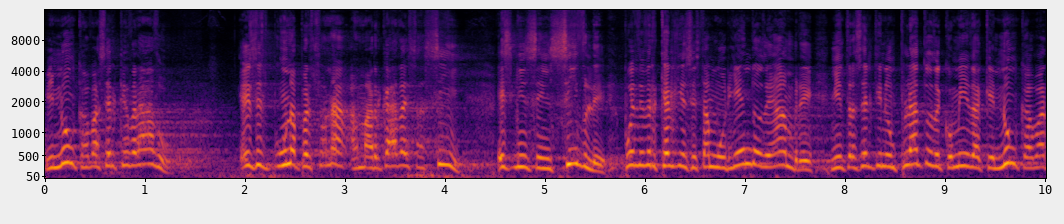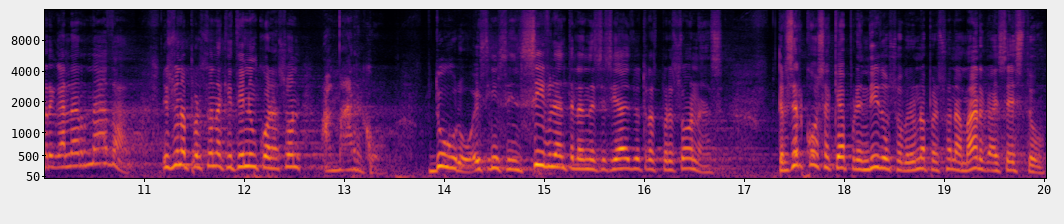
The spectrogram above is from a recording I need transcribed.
y nunca va a ser quebrado. Es una persona amargada es así es insensible. Puede ver que alguien se está muriendo de hambre mientras él tiene un plato de comida que nunca va a regalar nada. Es una persona que tiene un corazón amargo, duro, es insensible ante las necesidades de otras personas. Tercer cosa que he aprendido sobre una persona amarga es esto.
